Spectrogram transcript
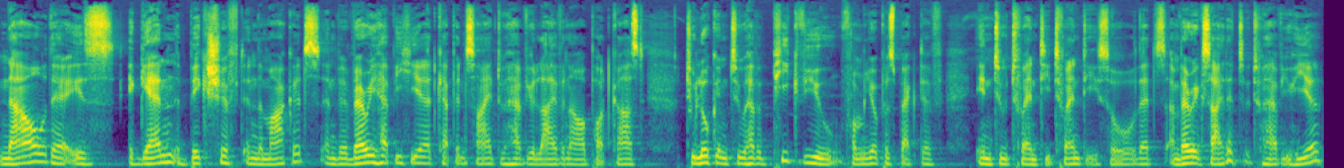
Now there is again a big shift in the markets, and we're very happy here at Cap Insight to have you live in our podcast to look into have a peak view from your perspective into 2020. So that's I'm very excited to, have you here.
